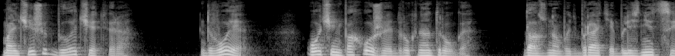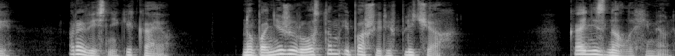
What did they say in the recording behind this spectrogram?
Мальчишек было четверо. Двое, очень похожие друг на друга. Должно быть братья-близнецы, ровесники Каю. Но пониже ростом и пошире в плечах. Кай не знал их имен.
